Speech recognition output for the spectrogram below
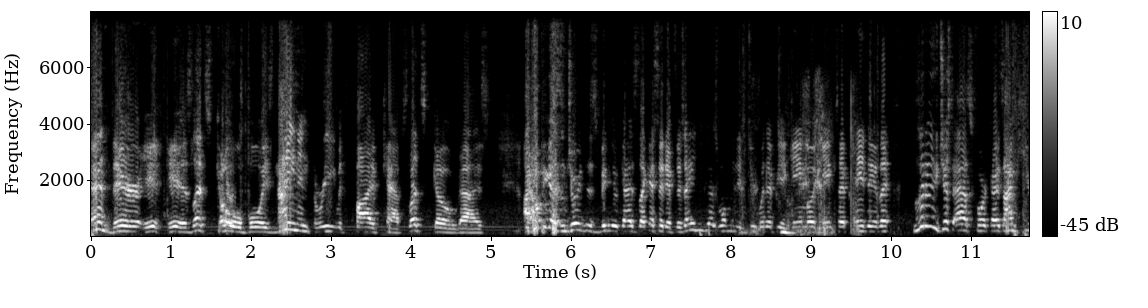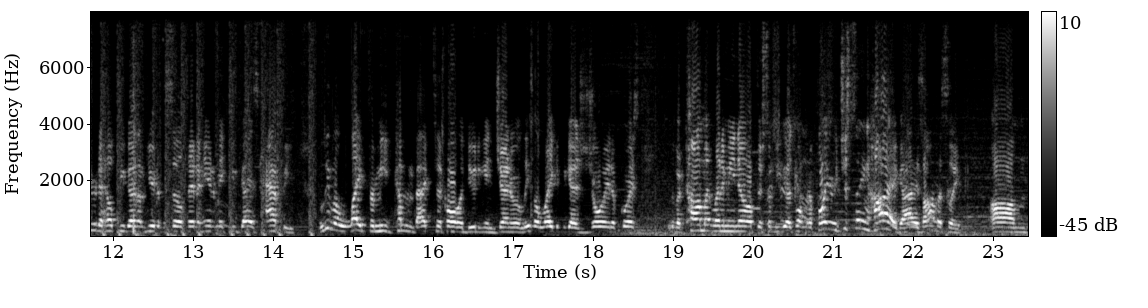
And there it is. Let's go, boys. 9 and 3 with 5 caps. Let's go, guys. I hope you guys enjoyed this video, guys. Like I said, if there's anything you guys want me to do, whether it be a game mode, game type, anything like that, literally just ask for it, guys. I'm here to help you guys. I'm here to facilitate. I'm here to make you guys happy. Leave a like for me coming back to Call of Duty in general. Leave a like if you guys enjoyed, of course. Leave a comment letting me know if there's something you guys want me to play, or just saying hi, guys, honestly. Um...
